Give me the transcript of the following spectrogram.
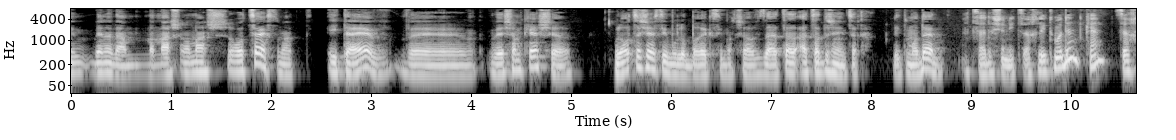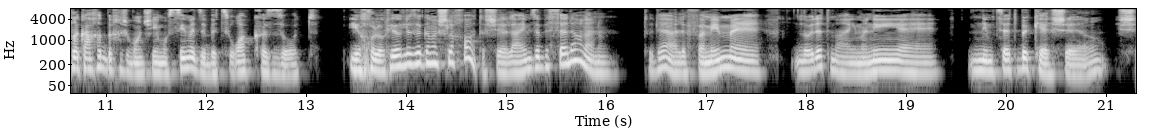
אם בן אדם ממש ממש רוצה, זאת אומרת, התאהב ו, ויש שם קשר. הוא לא רוצה שישימו לו ברקסים עכשיו, זה הצד, הצד השני צריך להתמודד. הצד השני צריך להתמודד, כן. צריך לקחת בחשבון שאם עושים את זה בצורה כזאת, יכולות להיות לזה גם השלכות, השאלה אם זה בסדר לנו. אתה יודע, לפעמים, אה, לא יודעת מה, אם אני אה, נמצאת בקשר, ש...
